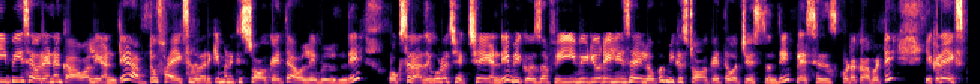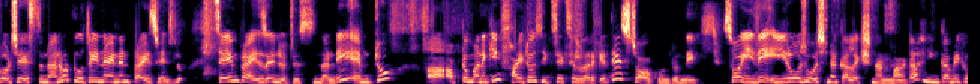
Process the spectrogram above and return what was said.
ఈ పీస్ ఎవరైనా కావాలి అంటే అప్ టు ఫైవ్ ఎక్స్ఎల్ వరకు మనకి స్టాక్ అయితే అవైలబుల్ ఉంది. ఒకసారి అది కూడా చెక్ చేయండి. బికాస్ ఆఫ్ ఈ వీడియో రిలీజ్ అయ్యే లోపు మీకు స్టాక్ అయితే వచ్చేస్తుంది. ప్లస్ సైజెస్ కూడా కాబట్టి ఇక్కడ ఎక్స్పోర్ట్ చేస్తున్నాను. Two three nine nine price రేంజ్లో సేమ్ ప్రైస్ రేంజ్ వచ్చేస్తుందండి. ఎం టు అప్ టు మనకి ఫైవ్ టు సిక్స్ ఎక్స్ఎల్ వరకు అయితే స్టాక్ ఉంటుంది. సో ఇది ఈ రోజు వచ్చిన కలెక్షన్ అన్నమాట. ఇంకా మీకు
